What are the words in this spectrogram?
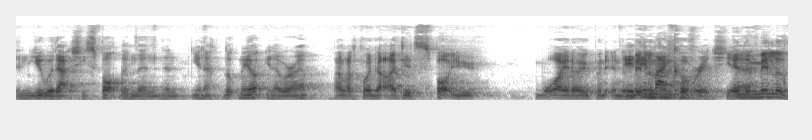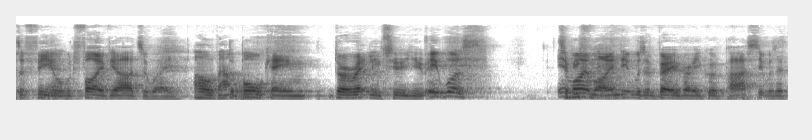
and you would actually spot them, then then you know look me up. You know where I am. I'd like to point out I did spot you wide open in the In, middle in of man the, coverage, yeah. in the middle of the field, five yards away. Oh, that the one. ball came directly to you. It was, in my fair- mind, it was a very very good pass. It was a,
